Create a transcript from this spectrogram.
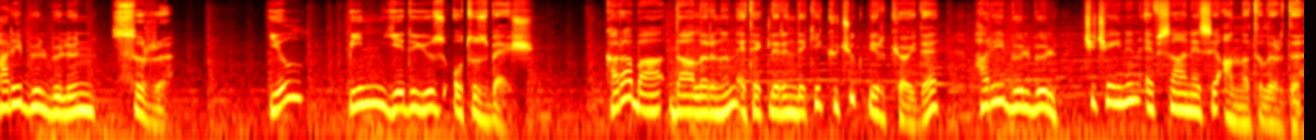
Hari Bülbül'ün Sırrı Yıl 1735 Karabağ dağlarının eteklerindeki küçük bir köyde Hari Bülbül çiçeğinin efsanesi anlatılırdı.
